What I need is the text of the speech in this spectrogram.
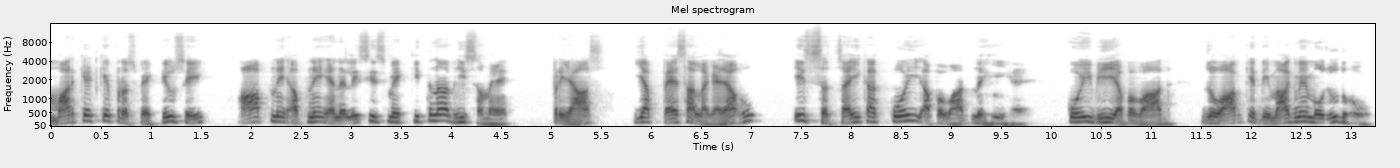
मार्केट के प्रोस्पेक्टिव से आपने अपने एनालिसिस में कितना भी समय, प्रयास या पैसा लगाया हो, इस सच्चाई का कोई अपवाद नहीं है। कोई भी अपवाद जो आपके दिमाग में मौजूद हो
